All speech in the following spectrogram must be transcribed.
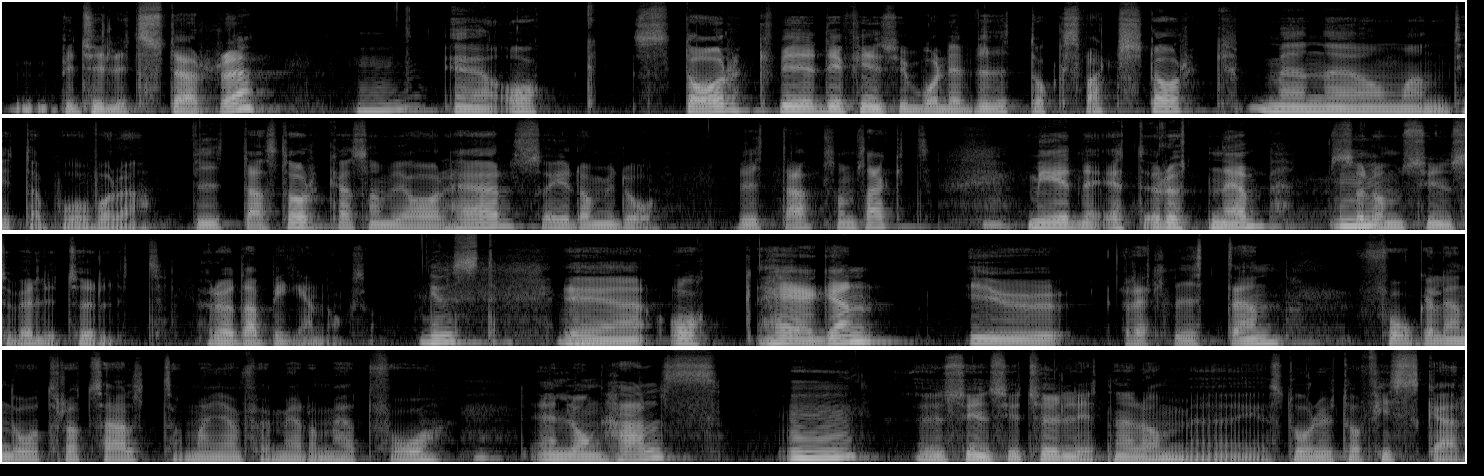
betydligt större eh, och stork, det finns ju både vit och svart stork. Men eh, om man tittar på våra vita storkar som vi har här så är de ju då vita som sagt med ett rött näbb så Mm. de syns väldigt tydligt. Röda ben också. Just det. Eh, och hägen är ju rätt liten fågel ändå trots allt om man jämför med de här två. En lång hals Mm, Det syns ju tydligt när de eh, står ute och fiskar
